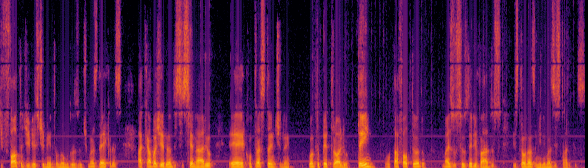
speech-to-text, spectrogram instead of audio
de falta de investimento ao longo das últimas décadas, acaba gerando esse cenário é, contrastante, né? Quanto petróleo tem, não está faltando, mas os seus derivados estão nas mínimas históricas.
